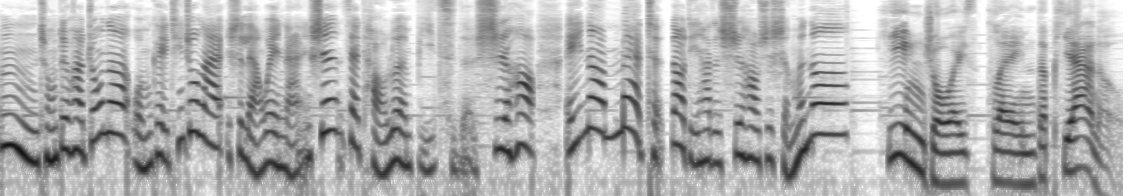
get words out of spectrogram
嗯，从对话中呢，我们可以听出来是两位男生在讨论彼此的嗜好。诶，那 Matt 到底他的嗜好是什么呢 He enjoys playing the piano.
